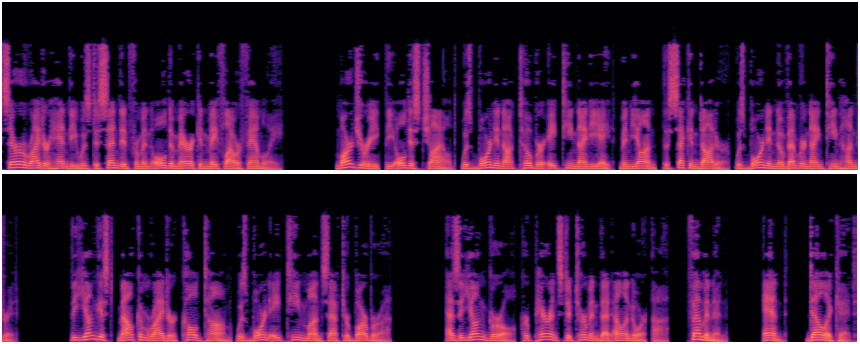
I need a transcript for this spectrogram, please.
Sarah Ryder Handy was descended from an old American Mayflower family. Marjorie, the oldest child, was born in October 1898. Mignon, the second daughter, was born in November 1900. The youngest, Malcolm Ryder called Tom, was born 18 months after Barbara. As a young girl, her parents determined that Eleanor, a «feminine» and «delicate»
